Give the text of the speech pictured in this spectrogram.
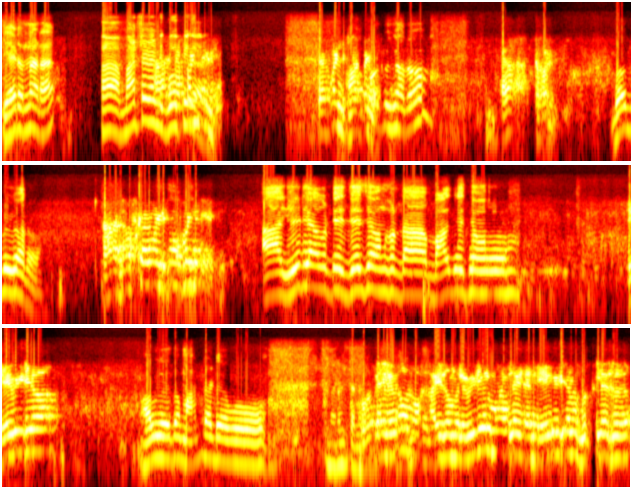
ఆ ఏడున్నాడా? ఆ, మాట్లాడండి గోపి గారు. చెప్పండి. గోపి గారు. ఆ, చెప్పండి. గోపి గారు. ఆ, నమస్కారం అండి చెప్పండి. ఆ వీడియో ఒకటి చేసావు అనుకుంటా. బాగా చేసావు. ఏ వీడియో? అవి ఏదో మాట్లాడావు. నేను ఐదు వందల వీడియోలు మాట్లాడాను. ఏ వీడియోలో గుర్తులేదు.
